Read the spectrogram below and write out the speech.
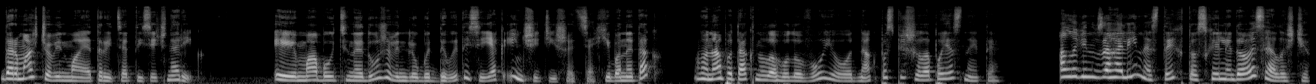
дарма що він має 30 тисяч на рік. І, мабуть, не дуже він любить дивитися, як інші тішаться, хіба не так? Вона потакнула головою, однак поспішила пояснити. Але він взагалі не з тих, хто схильний до веселощів.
